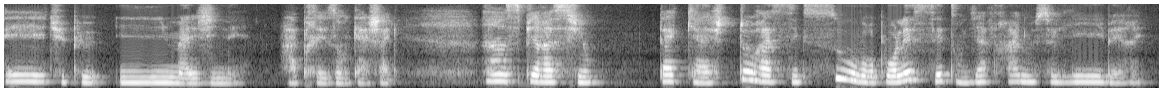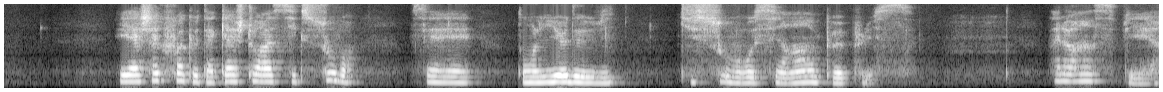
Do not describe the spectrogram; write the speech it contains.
Et tu peux imaginer à présent qu'à chaque inspiration, ta cage thoracique s'ouvre pour laisser ton diaphragme se libérer. Et à chaque fois que ta cage thoracique s'ouvre, c'est ton lieu de vie qui s'ouvre aussi un peu plus. Alors inspire,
